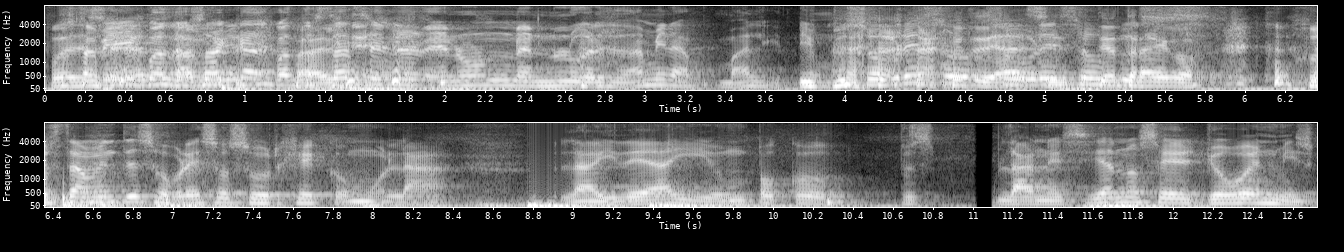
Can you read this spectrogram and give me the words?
Pues, pues también cuando, sacas, cuando estás en, un, en un lugar, ah, mira, vale. Y pues sobre eso. sobre eso pues, traigo. justamente sobre eso surge como la, la idea y un poco, pues la necesidad, no sé, yo en mis,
